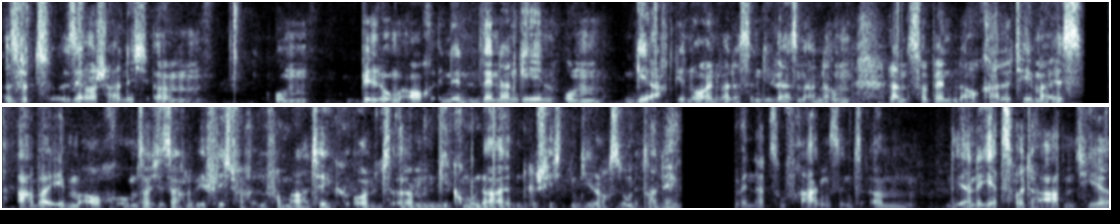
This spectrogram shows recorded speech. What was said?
Es wird sehr wahrscheinlich ähm, um Bildung auch in den Ländern gehen, um G8, G9, weil das in diversen anderen Landesverbänden auch gerade Thema ist, aber eben auch um solche Sachen wie Pflichtfachinformatik und ähm, die kommunalen Geschichten, die noch so mit dranhängen. Wenn dazu Fragen sind, ähm, gerne jetzt heute Abend hier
